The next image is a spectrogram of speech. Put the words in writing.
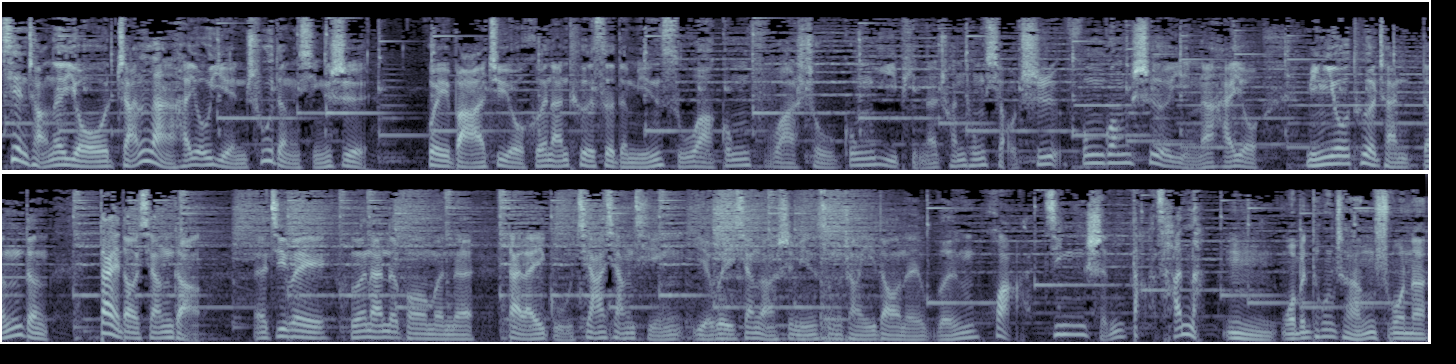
现场呢有展览，还有演出等形式，会把具有河南特色的民俗啊、功夫啊、手工艺品啊、传统小吃、风光摄影啊，还有名优特产等等带到香港。呃，既为河南的朋友们呢带来一股家乡情，也为香港市民送上一道呢文化精神大餐呐。嗯，我们通常说呢，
